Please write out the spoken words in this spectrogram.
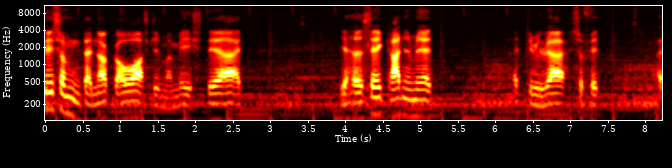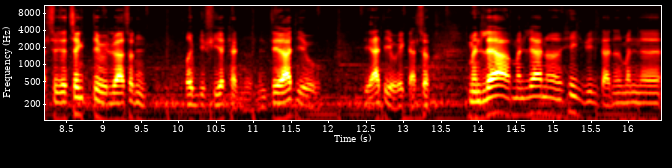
det, som der nok overraskede mig mest, det er, at jeg havde slet ikke regnet med, at, at det ville være så fedt. Altså jeg tænkte, det ville være sådan rimelig firkantet, men det er det jo, det er det jo ikke. Altså, man lærer, man lærer noget helt vildt dernede. Man, øh,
